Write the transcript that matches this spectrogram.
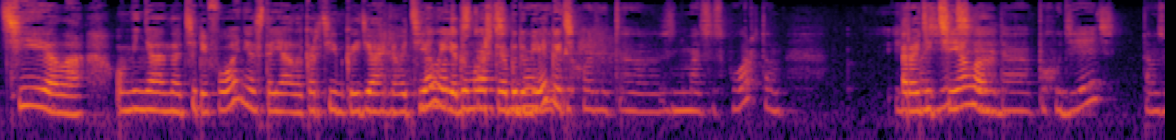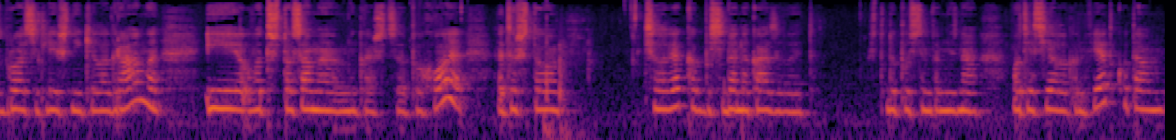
тело. У меня на телефоне стояла картинка идеального тела, ну, вот, и я кстати, думала, что я буду бегать. приходят э, заниматься спортом. Ради позиции, тела. Да, похудеть, там сбросить лишние килограммы. И вот что самое, мне кажется, плохое, это что человек как бы себя наказывает. Что, допустим, там, не знаю, вот я съела конфетку там,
